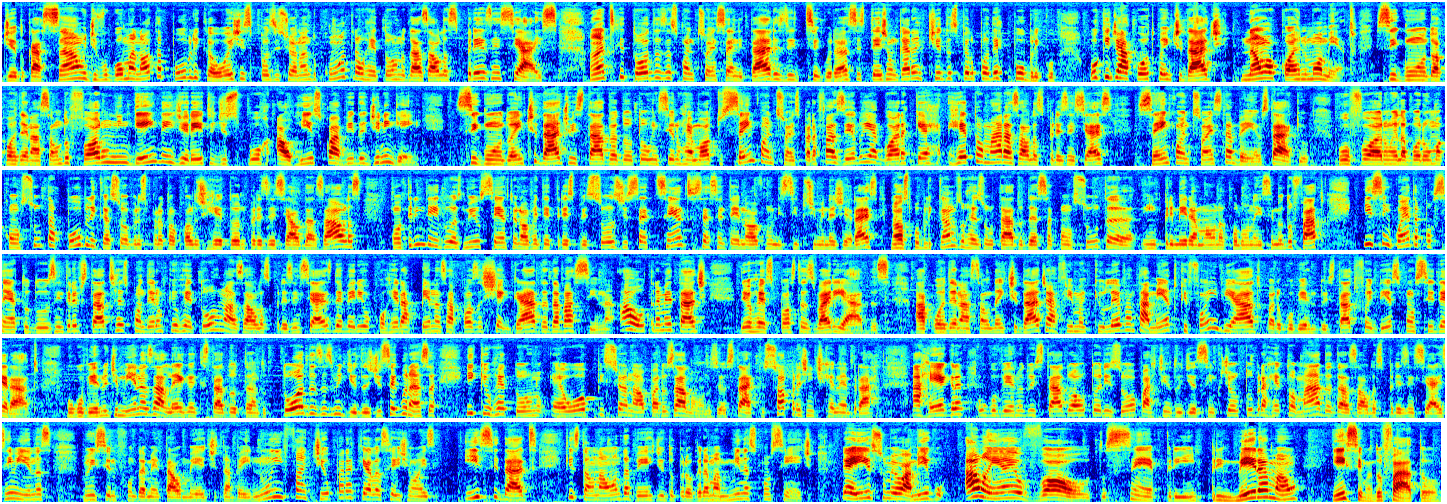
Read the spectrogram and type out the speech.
de Educação divulgou uma nota pública hoje se posicionando contra o retorno das aulas presenciais, antes que todas as condições sanitárias e de segurança estejam garantidas pelo poder público, o que, de acordo com a entidade, não ocorre no momento. Segundo a coordenação do fórum, ninguém tem direito de expor ao risco a vida de ninguém. Segundo a entidade, o Estado adotou o ensino remoto sem condições para fazê-lo e agora quer retomar as aulas presenciais sem condições também, Eustáquio. O Fórum elaborou uma consulta pública sobre os protocolos de retorno presencial das aulas, com 32.193 pessoas de 769 municípios de Minas Gerais. Nós publicamos o resultado dessa consulta em primeira mão na coluna em cima do fato e 50% dos entrevistados responderam que o retorno às aulas presenciais deveria ocorrer apenas após a chegada da vacina. A outra metade deu respostas variadas. A coordenação da entidade afirma que o levantamento que foi enviado para o governo do estado foi desconsiderado. O governo de Alega que está adotando todas as medidas de segurança e que o retorno é opcional para os alunos. Eustáquio, só para a gente relembrar a regra, o governo do estado autorizou a partir do dia 5 de outubro a retomada das aulas presenciais em Minas, no ensino fundamental médio e também no infantil para aquelas regiões e cidades que estão na onda verde do programa Minas Consciente. É isso, meu amigo. Amanhã eu volto, sempre em primeira mão e em cima do fato.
